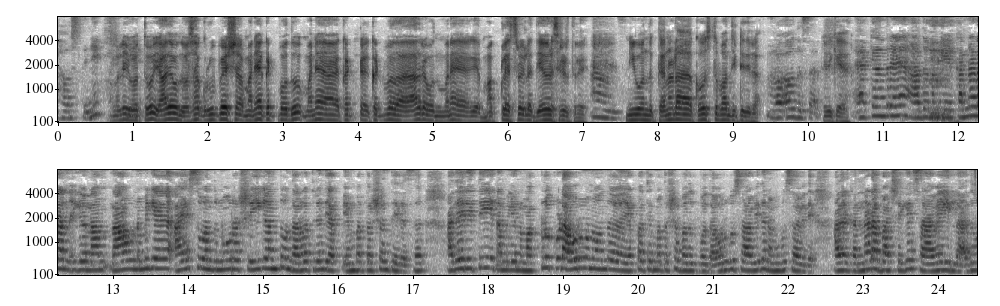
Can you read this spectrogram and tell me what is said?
ಭಾವಿಸ್ತೀನಿ. ಆಮೇಲೆ ಇವತ್ತು ಯಾವುದೇ ಒಂದು ಹೊಸ ಗ್ರೂಪೇಶ ಮನೆ ಕಟ್ಬೋದು, ಮನೆ ಕಟ್ ಆದರೆ ಒಂದು ಮನೆಗೆ ಮಕ್ಕಳ ಹೆಸರು ಇಲ್ಲ ದೇವ್ರ ಹೆಸರು ಇರ್ತಾರೆ. ನೀವೊಂದು ಕನ್ನಡ ಕೌಸ್ತುಭ ಅಂತ ಇಟ್ಟಿದ್ದೀರಾ? ಹೌದು ಸರ್. ಇದಕ್ಕೆ? ಯಾಕೆಂದ್ರೆ ಅದು ನಮಗೆ ಕನ್ನಡ ಈಗ ನಾವು ನಾವು ನಮಗೆ ಆಯಸ್ಸು ಒಂದು ನೂರು ವರ್ಷ ಈಗ ಅಂತೂ ಒಂದು ಅರವತ್ತರಿಂದ ಎಂಬತ್ತು ವರ್ಷ ಅಂತ ಇದೆ ಸರ್. ಅದೇ ರೀತಿ ನಮಗೆ ಮಕ್ಕಳು ಕೂಡ ಅವರು ಒಂದು ಎಪ್ಪತ್ತೆಂಬತ್ತು ವರ್ಷ ಬದುಕ್ಬೋದು. ಅವ್ರಿಗೂ ಸಾವಿದೆ ನಮಗೂ ಸಾವಿದೆ. ಆದರೆ ಕನ್ನಡ ಭಾಷೆಗೆ ಸಾವೇ ಇಲ್ಲ. ಅದು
